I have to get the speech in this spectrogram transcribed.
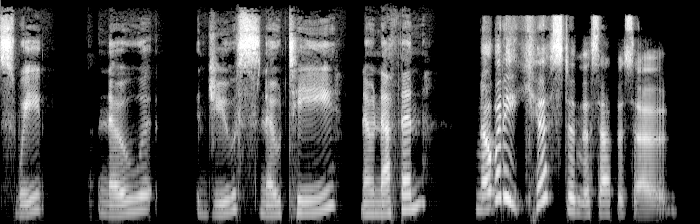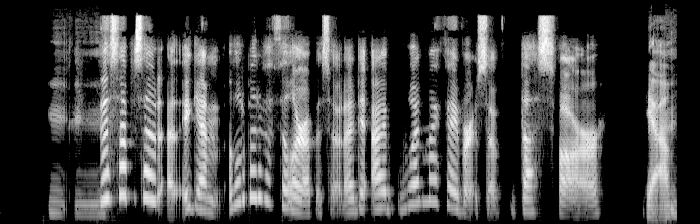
sweet, no juice, no tea, no nothing. nobody kissed in this episode Mm-mm. this episode uh, again a little bit of a filler episode I did I one my favorite so thus far Yeah.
